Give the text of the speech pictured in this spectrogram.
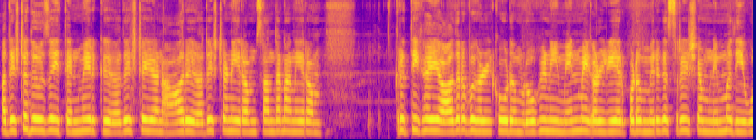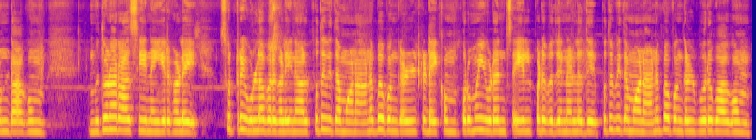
அதிர்ஷ்ட தோசை தென்மேற்கு அதிர்ஷ்ட எண் ஆறு அதிர்ஷ்ட நிறம் சந்தன நிறம். கிருத்திகை ஆதரவுகள் கூடும். ரோகிணி மேன்மைகள் ஏற்படும். மிருகசிரீஷம் நிம்மதி உண்டாகும். மிதுனராசி நேயர்களே சுற்றி உள்ளவர்களினால் புதுவிதமான அனுபவங்கள் கிடைக்கும். பொறுமையுடன் செயல்படுவது நல்லது. புதுவிதமான அனுபவங்கள் உருவாகும்.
